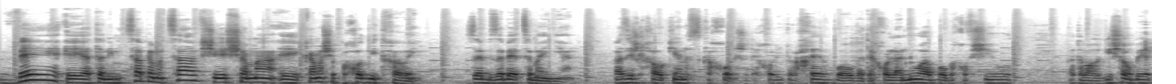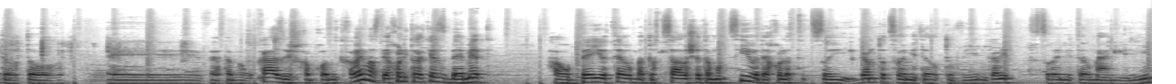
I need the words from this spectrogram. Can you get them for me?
ואתה נמצא במצב שיש שם אה, כמה שפחות מתחרים. זה, זה בעצם העניין. ואז יש לך אוקיינוס כחול שאתה יכול להתרחב בו ואתה יכול לנוע בו בחופשיות ואתה מרגיש הרבה יותר טוב אה, ואתה מרוכז ויש לך פחות מתחרים אז אתה יכול להתרכז באמת הרבה יותר בתוצר שאתה מוציא ואתה יכול לתת גם תוצרים יותר טובים, גם תוצרים יותר מעניינים.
